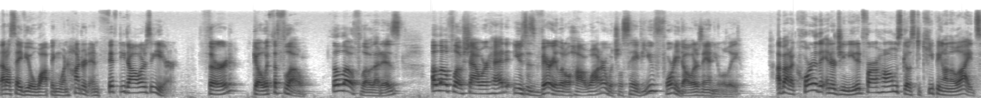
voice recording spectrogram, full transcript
That'll save you a whopping $150 a year. Third, go with the flow. The low flow, that is. A low flow shower head uses very little hot water, which will save you $40 annually. About a quarter of the energy needed for our homes goes to keeping on the lights.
